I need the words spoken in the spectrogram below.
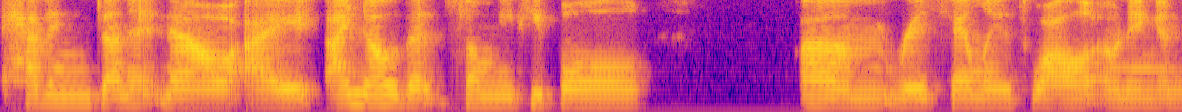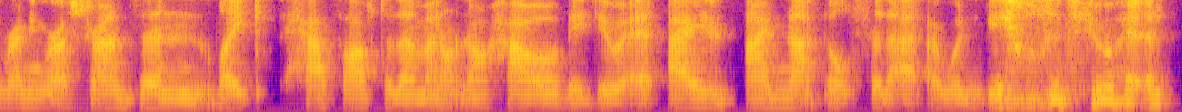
having done it now, I I know that so many people um, raise families while owning and running restaurants and like hats off to them. I don't know how they do it. I, I'm not built for that. I wouldn't be able to do it.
